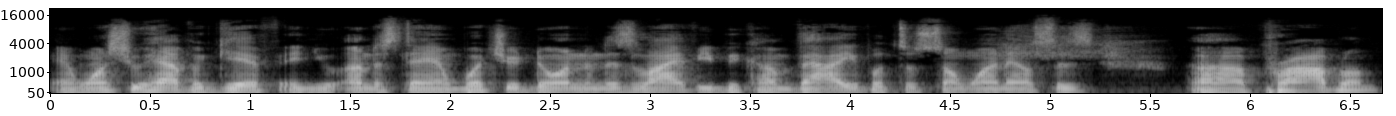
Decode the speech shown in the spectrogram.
And once you have a gift and you understand what you're doing in this life, you become valuable to someone else's uh, problem.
